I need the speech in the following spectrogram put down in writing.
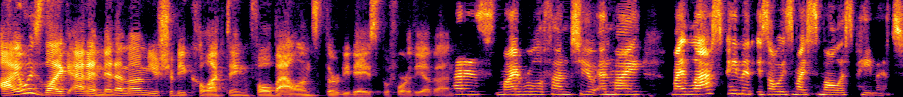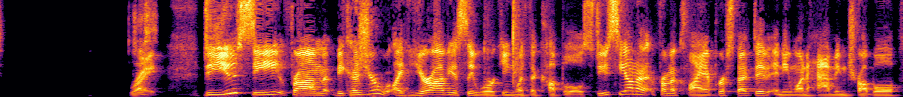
I always like at a minimum, you should be collecting full balance 30 days before the event. that is my rule of thumb too. And my my last payment is always my smallest payment Right. Do you see from because you're like you're obviously working with the couples, do you see on a from a client perspective anyone having trouble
